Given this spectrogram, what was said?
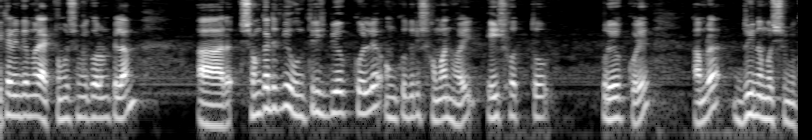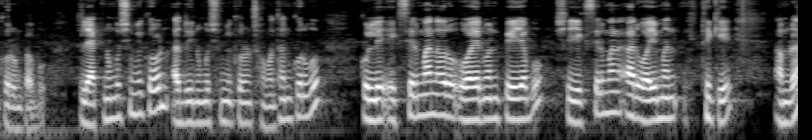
এখানে দিয়ে আমরা এক নম্বর সমীকরণ পেলাম। আর সংখ্যাটি থেকে উনত্রিশ বিয়োগ করলে অঙ্ক দুটি সমান হয়, এই সত্য প্রয়োগ করে আমরা দুই নম্বর সমীকরণ পাবো। তাহলে এক নম্বর সমীকরণ আর দুই নম্বর সমীকরণ সমাধান করব। করলে এক্সের মান আর ওয়াইয়ের মান পেয়ে যাব। সেই এক্সের মান আর ওয়াই মান থেকে আমরা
